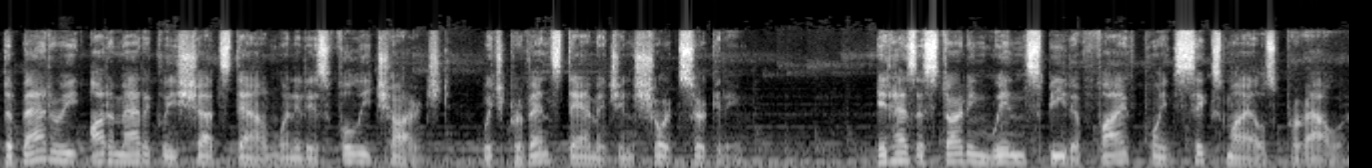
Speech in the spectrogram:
The battery automatically shuts down when it is fully charged, which prevents damage and short-circuiting. It has a starting wind speed of 5.6 miles per hour.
